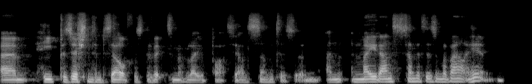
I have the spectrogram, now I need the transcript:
um, he positioned himself as the victim of Labour Party anti-Semitism and, and made anti-Semitism about him.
